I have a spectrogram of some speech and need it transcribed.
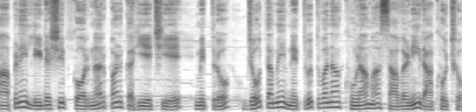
આપણે લીડરશિપ કોર્નર પણ કહીએ છીએ. મિત્રો, જો તમે નેતૃત્વના ખૂણામાં સાવરણી રાખો છો,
